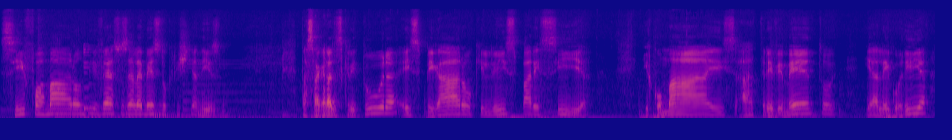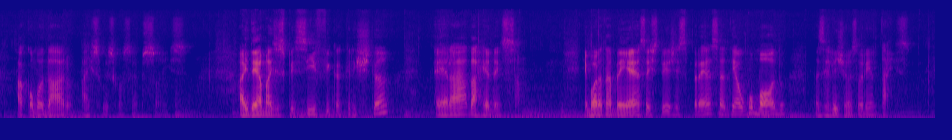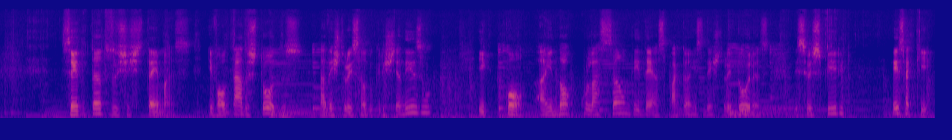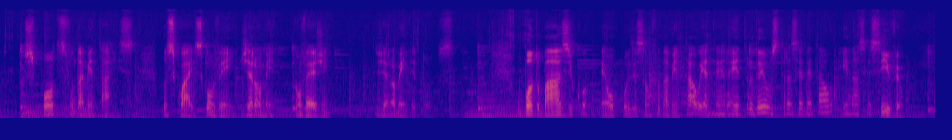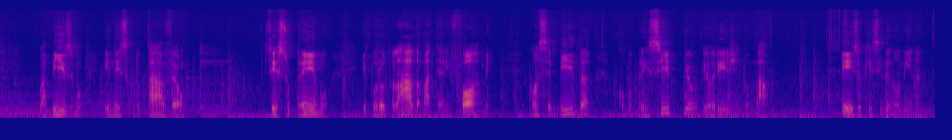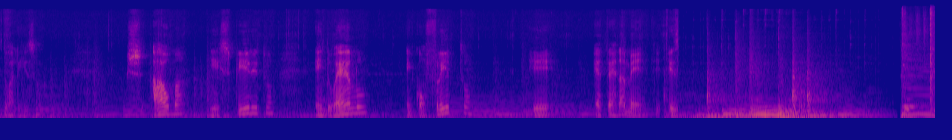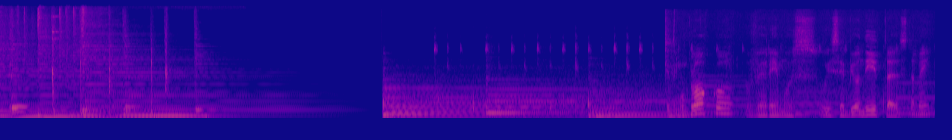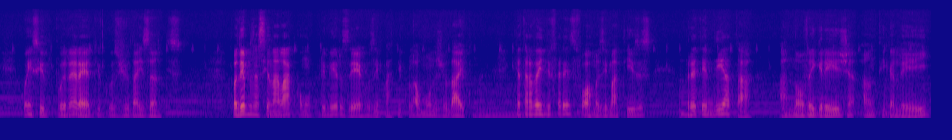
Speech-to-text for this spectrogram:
se formaram diversos elementos do cristianismo. Da Sagrada Escritura espigaram o que lhes parecia e com mais atrevimento e alegoria acomodaram as suas concepções. A ideia mais específica cristã era a da redenção, embora também essa esteja expressa de algum modo nas religiões orientais. Sendo tantos os sistemas e voltados todos na destruição do cristianismo e com a inoculação de ideias pagãs destruidoras de seu espírito, eis aqui os pontos fundamentais, nos quais convém geralmente convergem geralmente todos. O ponto básico é a oposição fundamental e eterna entre o Deus transcendental e inacessível, o abismo inescrutável, ser supremo, e por outro lado, a matéria informe, concebida como princípio e origem do mal. Eis o que se denomina dualismo. Alma e espírito em duelo, em conflito e eternamente. Bloco, veremos os Sebionitas, também conhecidos por heréticos judaizantes. Podemos assinalar como primeiros erros, em particular o mundo judaico, que através de diferentes formas e matizes pretendia atar a nova igreja à antiga lei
